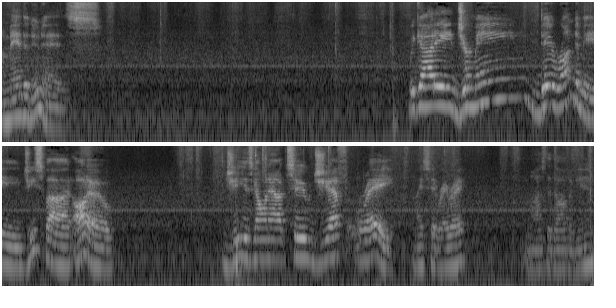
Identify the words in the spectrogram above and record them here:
Amanda Nunes. We got a Germaine de Randamie G spot auto. G is going out to Jeff Ray. Nice hit, Ray Ray. Mazda Dov again.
